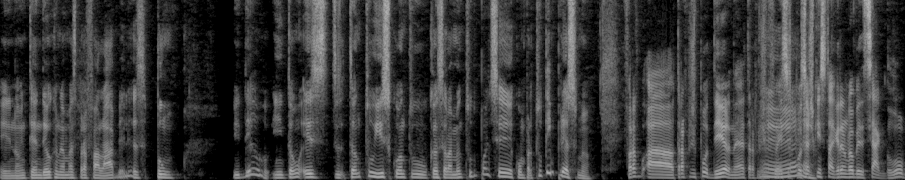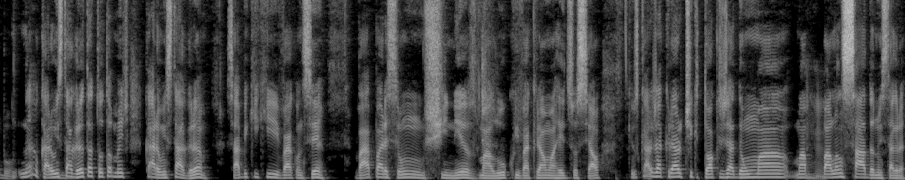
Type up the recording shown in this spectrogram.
ele não entendeu que não é mais pra falar, beleza. Pum. E deu. Então, esse- tanto isso quanto o cancelamento, tudo pode ser comprado. Tudo tem preço, meu. Fora ah, o tráfico de poder, né? Tráfico de É. influências. Pô, você acha que o Instagram não vai obedecer à Globo? Não, cara, o Instagram tá totalmente. Cara, o Instagram, sabe o que, que vai acontecer? Vai aparecer um chinês maluco e vai criar uma rede social. Que os caras já criaram o TikTok e já deu uma, uma balançada no Instagram.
